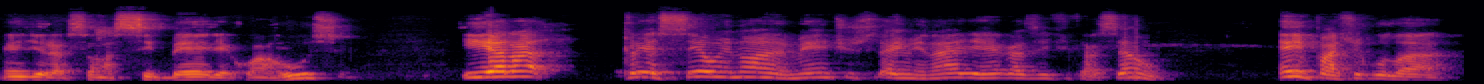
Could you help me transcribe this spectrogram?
em direção à Sibéria com a Rússia, e ela cresceu enormemente os terminais de regasificação, em particular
